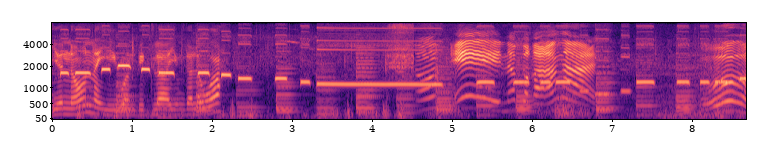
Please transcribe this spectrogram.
Yun no, naiwan bigla yung dalawa. Eh, napakaangas. Oh.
